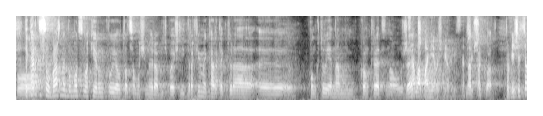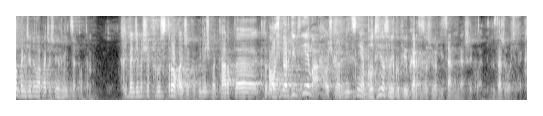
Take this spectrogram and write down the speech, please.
bo... Te karty są ważne, bo mocno kierunkują to, co musimy robić, bo jeśli trafimy kartę, która e, punktuje nam konkretną rzecz, Za łapanie ośmiornic na na przykład. przykład, To wiecie co? Będziemy łapać ośmiornicę potem. i będziemy się frustrować, że kupiliśmy kartę, A której ośmiornic nie ma! ośmiornic nie ma. Bo dwie osoby kupiły karty z ośmiornicami na przykład. Zdarzyło się tak.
